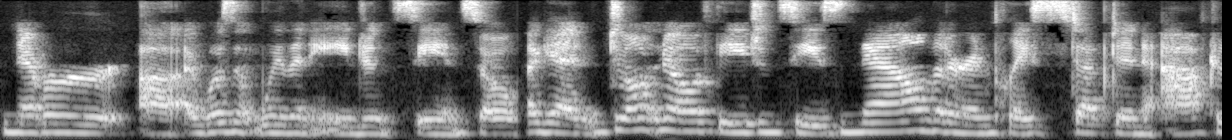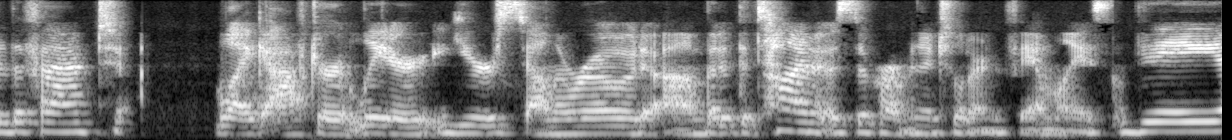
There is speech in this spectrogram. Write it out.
never uh, i wasn't with an agency. And so again don't know if the agencies now that are in place stepped in after the fact like after later years down the road. Um, but at the time, it was the Department of Children and Families. They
